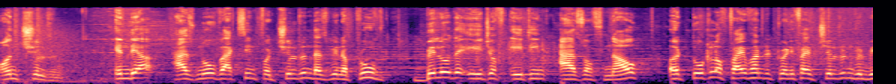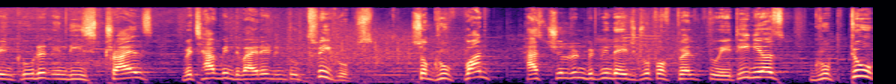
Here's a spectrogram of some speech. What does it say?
on children. India has no vaccine for children that's been approved below the age of 18 as of now. A total of 525 children will be included in these trials, which have been divided into three groups. So group 1 has children between the age group of 12 to 18 years. Group 2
